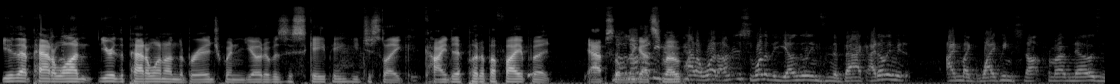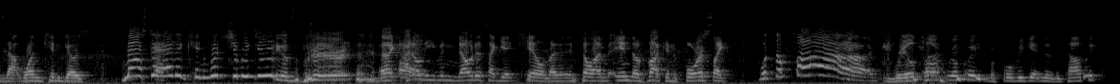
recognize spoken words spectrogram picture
you're that Padawan, you're the Padawan on the bridge when Yoda was escaping. You just like kind of put up a fight, but absolutely no, got not even a smoked. Padawan. I'm just one of the younglings in the back. I don't even. I'm like wiping snot from my nose. As that one kid goes, Master Anakin, what should we do? And he goes, "Brrr." and like I don't even notice I get killed uh, until I'm in the fucking force. Like, what the fuck? Real talk, real quick, before we get into the topic.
